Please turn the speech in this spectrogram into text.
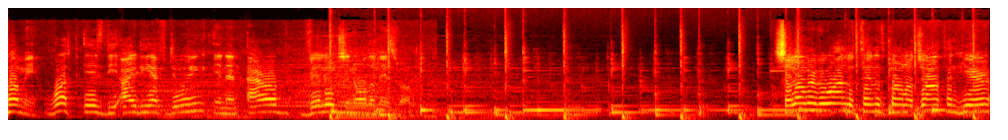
Tell me, what is the IDF doing in an Arab village in northern Israel? Shalom everyone, Lieutenant Colonel Jonathan here,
